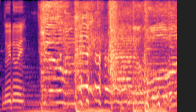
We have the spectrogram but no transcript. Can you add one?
Doei doei.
